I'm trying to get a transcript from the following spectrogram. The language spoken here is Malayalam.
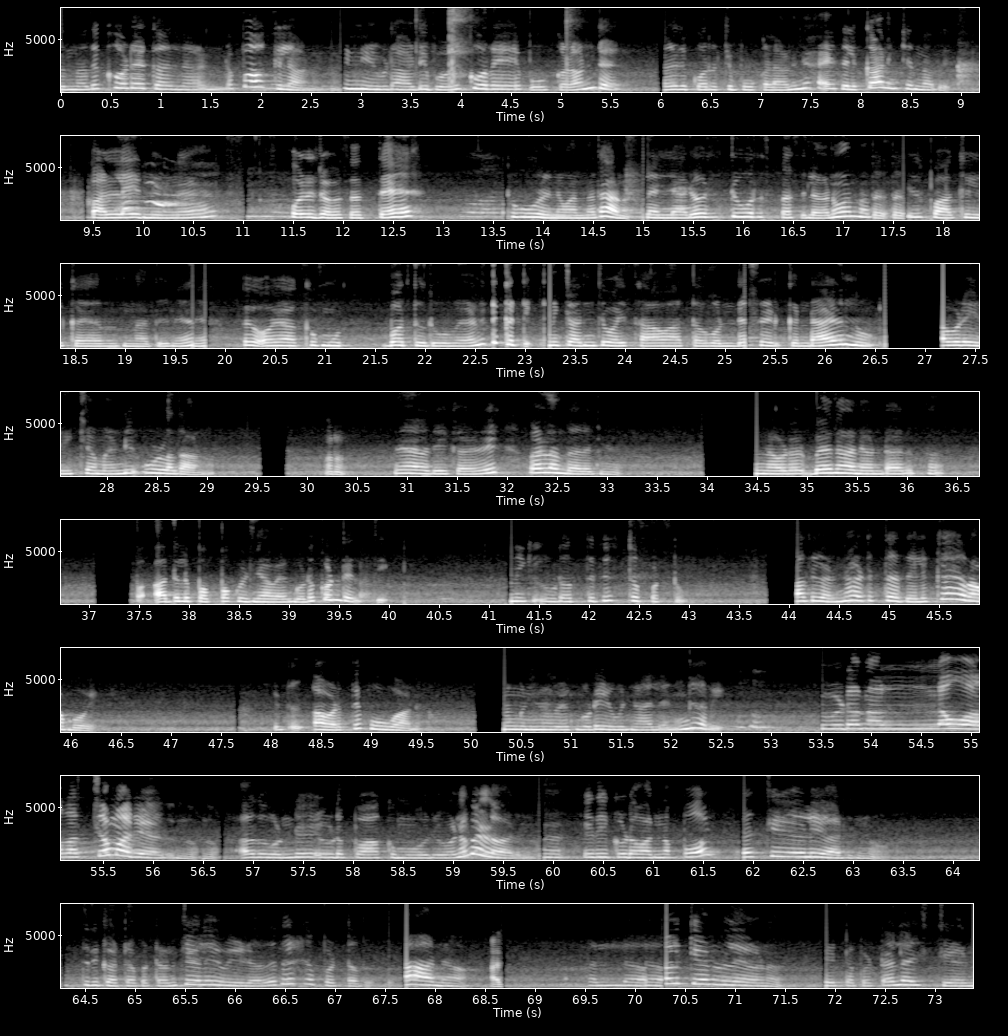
നിൽക്കുന്നത് കൊടൈക്കനാലിന്റെ പാക്കിലാണ്. പിന്നെ ഇവിടെ അടിപൊളി കുറേ പൂക്കളുണ്ട്. അതിൽ കുറച്ച് പൂക്കളാണ് ഞാൻ ഇതിൽ കാണിക്കുന്നത്. പള്ളിയിൽ നിന്ന് ഒരു ദിവസത്തെ ടൂറിന് വന്നതാണ്. എല്ലാവരും ഒരു ടൂറിസ്റ്റ് ബസ്സിലാണ് വന്നത്. ഈ പാക്കിൽ കയറുന്നതിന് ഒരാൾക്ക് മുപ്പത് രൂപയാണ് ടിക്കറ്റ്. എനിക്ക് അഞ്ച് വയസ്സാവാത്ത കൊണ്ട് എടുക്കണ്ടായിരുന്നു. അവിടെ ഇരിക്കാൻ വേണ്ടി ഉള്ളതാണ്. ഞാൻ അതിൽ കയറി വെള്ളം തരഞ്ഞു എന്നോട് ബനാന ഉണ്ടായിരുന്നു. അതിൽ പപ്പ കുഞ്ഞാവൻ കൂടെ കൊണ്ടിരുത്തി. എനിക്ക് ഇവിടെ ഒത്തിരി ഇഷ്ടപ്പെട്ടു. അത് കഴിഞ്ഞ് അടുത്തതിൽ കയറാൻ പോയി. ഇത് അവിടുത്തെ പൂവാണ്. കുഞ്ഞാവൻ കൂടെ ഈ ഊഞ്ഞാലിനും കയറി. ഇവിടെ നല്ല ഉറച്ച മരയായിരുന്നു അതുകൊണ്ട് ഇവിടെ പാക്ക് മുഴുവൻ വെള്ളമായിരുന്നു. ഇതിൽ കൂടെ വന്നപ്പോൾ ചെളിയായിരുന്നു. ഒത്തിരി കഷ്ടപ്പെട്ടാണ് ചെളി വീഴാതെ രക്ഷപ്പെട്ടത്. ആന. അല്ല. കളിക്കാനുള്ളതാണ് ഇഷ്ടപ്പെട്ട ലൈക്ക് ചെയ്യണം.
